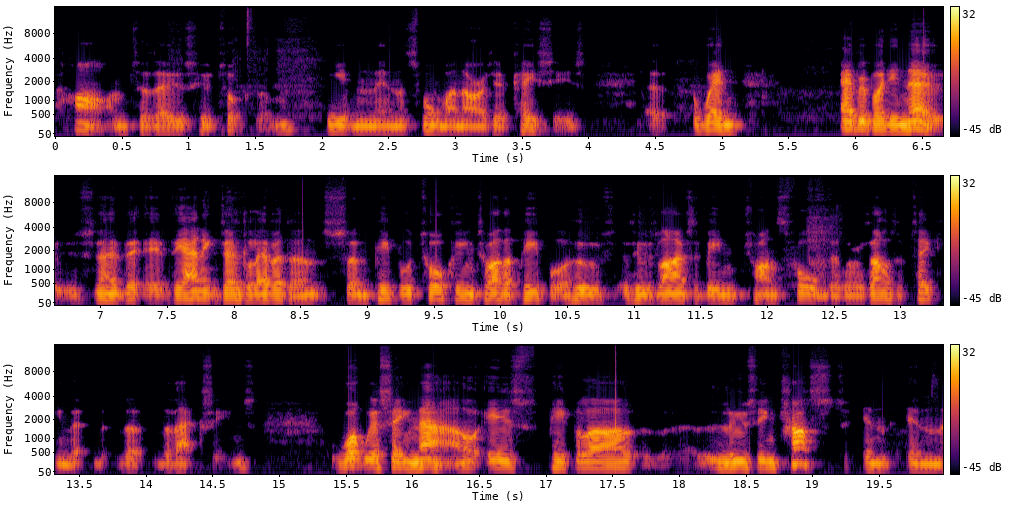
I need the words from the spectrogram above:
harm to those who took them, even in a small minority of cases, uh, when everybody knows you know, the, the, anecdotal evidence and people talking to other people whose whose lives have been transformed as a result of taking the, the, the, vaccines. What we're seeing now is people are losing trust in, in,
